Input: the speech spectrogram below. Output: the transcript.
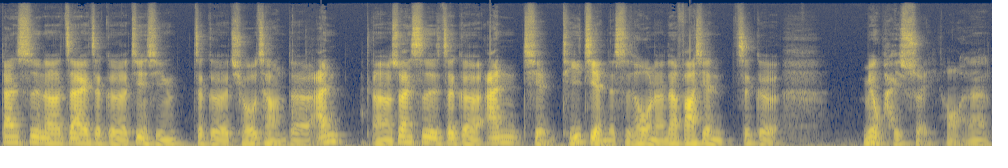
但是呢，在这个进行这个球场的安呃，算是这个安检体检的时候呢，那发现这个没有排水哦，那。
